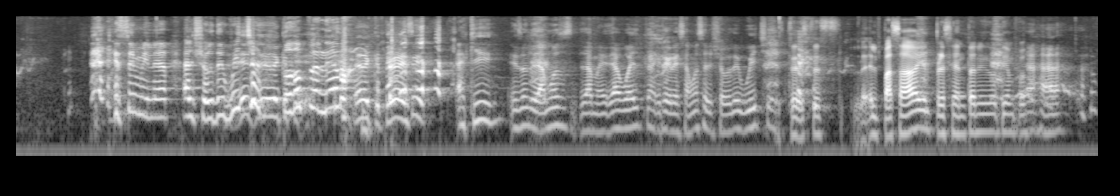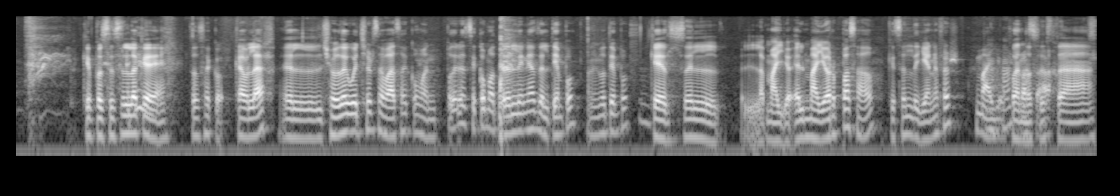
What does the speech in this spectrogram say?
es similar al show de Witcher, todo te- planeado. Es lo que te iba a decir. Aquí es donde damos la media vuelta y regresamos al show de Witcher. Este, este es el pasado y el presente al mismo tiempo. Ajá. Que pues eso es lo que co- que hablar. El show de Witcher se basa como en, podría ser como tres líneas del tiempo, al mismo tiempo. Que es el, la mayor, el mayor pasado, que es el de Jennifer. Mayo. Ajá. Cuando pasado. se está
